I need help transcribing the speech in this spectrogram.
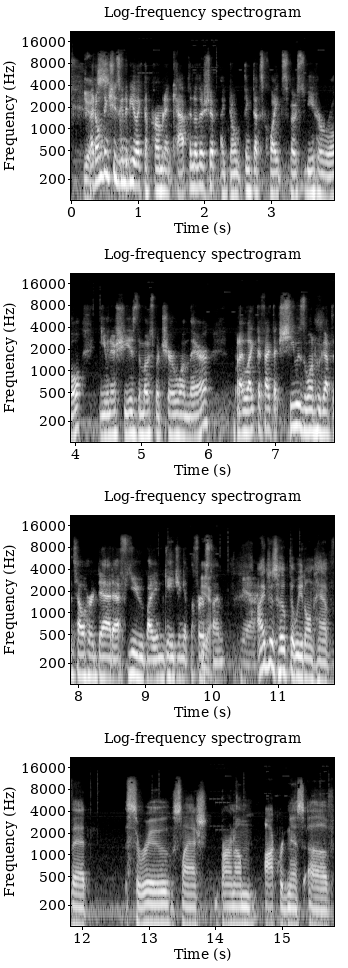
I don't think she's going to be like the permanent captain of the ship. I don't think that's quite supposed to be her role, even if she is the most mature one there. But I like the fact that she was the one who got to tell her dad "f you" by engaging it the first Yeah. time. Yeah. I just hope that we don't have that Saru slash Burnham awkwardness of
